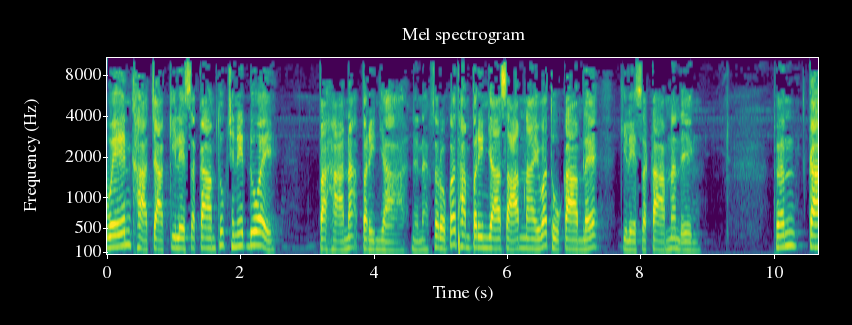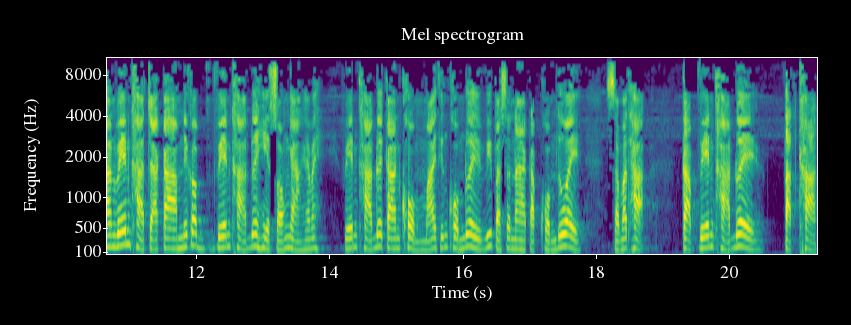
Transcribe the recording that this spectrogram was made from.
เว้นขาดจากกิเลสกรรมทุกชนิดด้วย ปหานะปริญญาเนี่ยนะสรุปก็ทำปริญญาสามในวัตถุกรรมและกิเลสกรรมนั่นเอง เพราะฉะนั้นการเว้นขาดจากกรรมนี่ก็เว้นขาดด้วยเหตุสองอย่างใช่ไหมเว้นขาดด้วยการข่มหมายถึงข่มด้วยวิปัสสนากับข่มด้วยสมถะกับเว้นขาดด้วยตัดขาด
